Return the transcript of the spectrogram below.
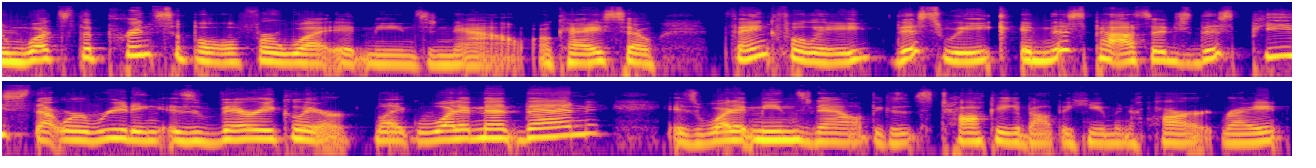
And what's the principle for what it means now? Okay, so thankfully, this week in this passage, this piece that we're reading is very clear. Like what it meant then is what it means now because it's talking about the human heart, right?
